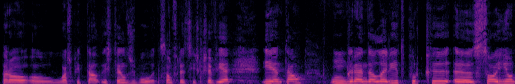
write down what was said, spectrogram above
para o, o, hospital, isto é em Lisboa, de São Francisco Xavier, e então um grande alarido porque uh, só iam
